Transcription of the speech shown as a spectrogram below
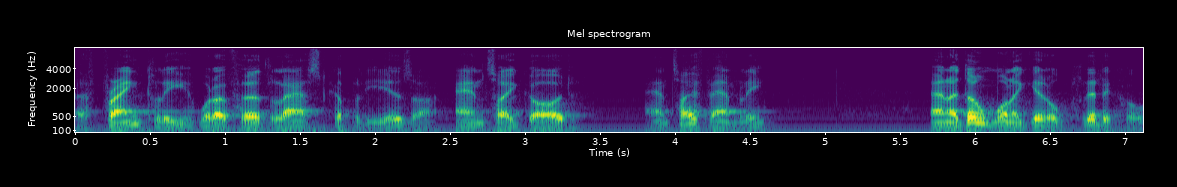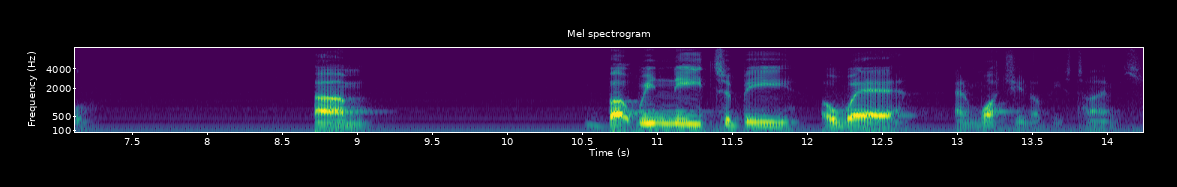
uh, frankly, what I've heard the last couple of years are anti God, anti family, and I don't want to get all political. Um, but we need to be aware and watching of these times.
